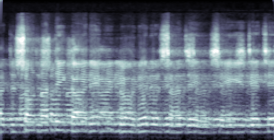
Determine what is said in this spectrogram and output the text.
আজ সোনাটি কারে নূরের সাজে সেজেছে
